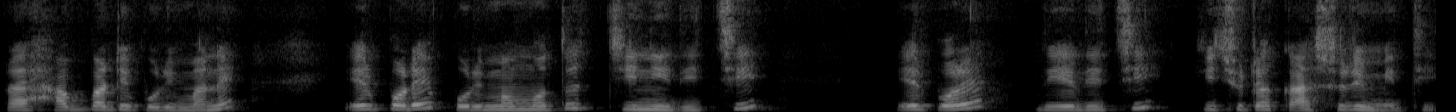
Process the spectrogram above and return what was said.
প্রায় হাফ বাটি পরিমাণে। এরপরে পরিমাণ মতো চিনি দিচ্ছি। এরপরে দিয়ে দিচ্ছি কিছুটা কাসুরি মেথি।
